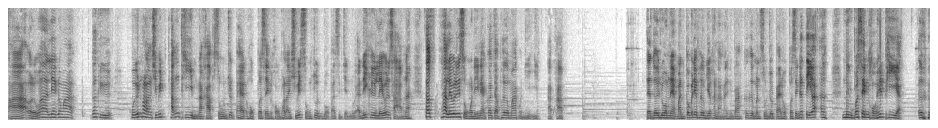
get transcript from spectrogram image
ษาหรือว่าเรียกได้ว่าก็คือ ฟื้นพลังชีวิตทั้งทีมนะครับ 0.86%ของพลังชีวิตสูงสุดบวก 87 หน่วย อันนี้คือเลเวล3นะ ถ้าถ้าเลเวลที่สูงกว่านี้เนี่ยก็จะเพิ่มมากกว่านี้อีกนะครับ แต่โดยรวมเนี่ยมันก็ไม่ได้เพิ่มเยอะขนาดนั้นเห็นปะก็คือมัน 0.86%ก็ตีว่าเออ1%ของ HP อะ เออ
